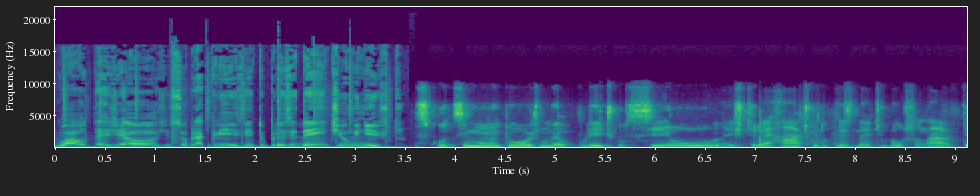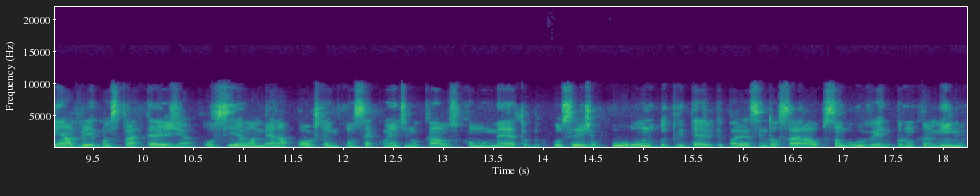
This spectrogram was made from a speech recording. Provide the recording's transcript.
Walter George, sobre a crise entre o presidente e o ministro. Discute-se muito hoje no meio político se o estilo errático do presidente Bolsonaro tem a ver com estratégia ou se é uma mera aposta inconsequente no caos como método. Ou seja, o único critério que parece endossar a opção do governo por um caminho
